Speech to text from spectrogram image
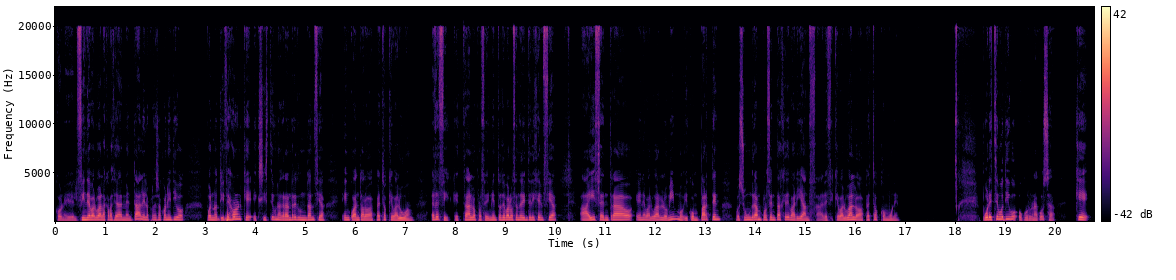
con el fin de evaluar las capacidades mentales y los procesos cognitivos, pues nos dice Horn que existe una gran redundancia en cuanto a los aspectos que evalúan. Es decir, que están los procedimientos de evaluación de la inteligencia ahí centrados en evaluar lo mismo y comparten pues, un gran porcentaje de varianza, es decir, que evalúan los aspectos comunes. Por este motivo ocurre una cosa, que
